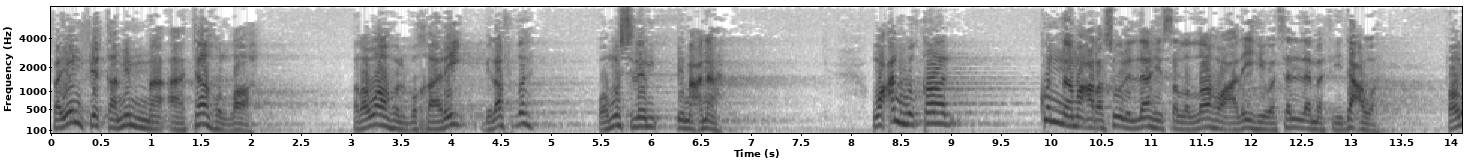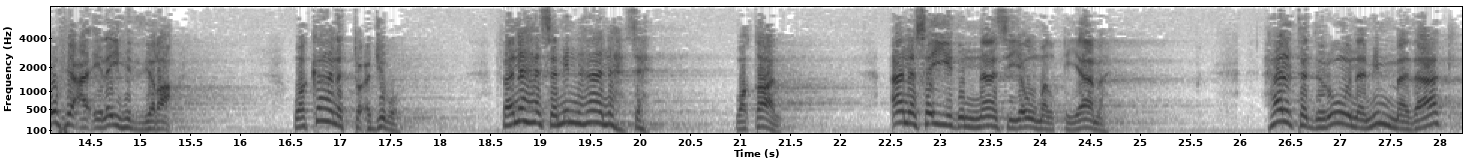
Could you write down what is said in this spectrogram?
فينفق مما آتاه الله رواه البخاري بلفظه ومسلم بمعناه. وعنه قال كنا مع رسول الله صلى الله عليه وسلم في دعوة فرفع إليه الذراع وكانت تعجبه فنهس منها نهسه وقال أنا سيد الناس يوم القيامة هل تدرون مما ذاك؟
